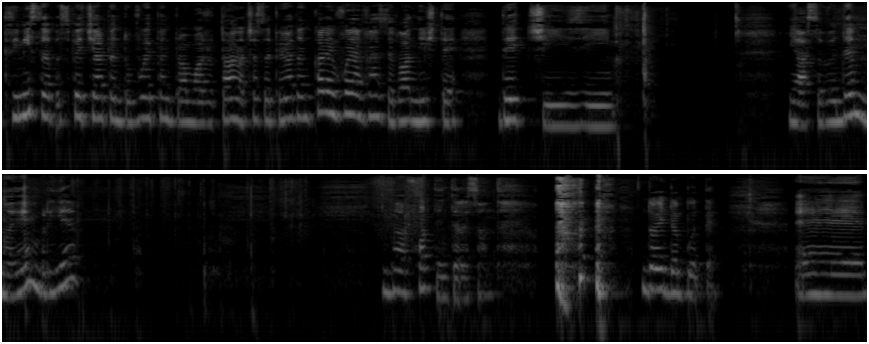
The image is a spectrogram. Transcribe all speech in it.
trimisă special pentru voi, pentru a vă ajuta în această perioadă în care voi aveați de luat niște decizii. Ia să vedem noiembrie. Da, foarte interesant. Doi de bâte. E,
